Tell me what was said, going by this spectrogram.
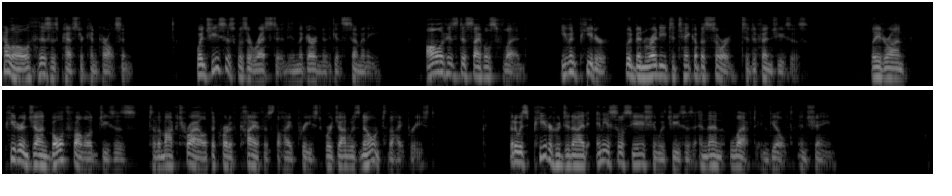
Hello, this is Pastor Ken Carlson. When Jesus was arrested in the Garden of Gethsemane, all of his disciples fled, even Peter, who had been ready to take up a sword to defend Jesus. Later on, Peter and John both followed Jesus to the mock trial at the court of Caiaphas the high priest, where John was known to the high priest. But it was Peter who denied any association with Jesus and then left in guilt and shame.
